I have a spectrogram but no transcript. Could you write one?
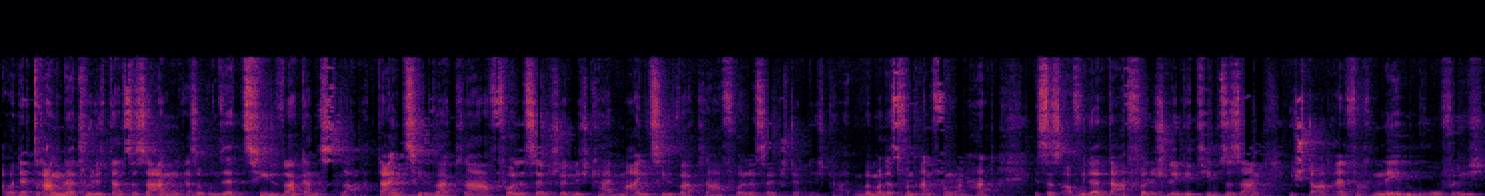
aber der Drang natürlich dann zu sagen, also unser Ziel war ganz klar. Dein Ziel war klar, volle Selbstständigkeit, mein Ziel war klar, volle Selbstständigkeit. Und wenn man das von Anfang an hat, ist es auch wieder da völlig legitim zu sagen, ich starte einfach nebenberuflich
